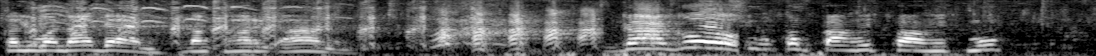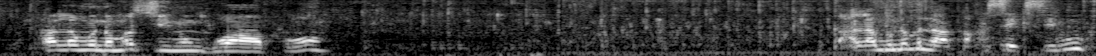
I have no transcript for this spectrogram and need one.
kaliwanagan ng kaharian. Gago! Sino kang pangit-pangit mo? Kala mo naman sinong gwapo. Kala mo naman napaka-sexy mo.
